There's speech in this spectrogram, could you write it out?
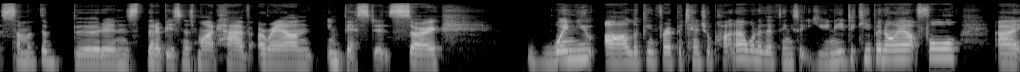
some of the burdens that a business might have around investors. So when you are looking for a potential partner, one of the things that you need to keep an eye out for uh,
